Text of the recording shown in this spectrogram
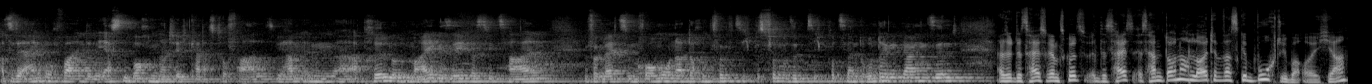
Also der Einbruch war in den ersten Wochen natürlich katastrophal. Also wir haben im äh, April und Mai gesehen, dass die Zahlen im Vergleich zum Vormonat doch um 50 bis 75 Prozent runtergegangen sind. Also das heißt ganz kurz, das heißt, es haben doch noch Leute was gebucht über euch, ja?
